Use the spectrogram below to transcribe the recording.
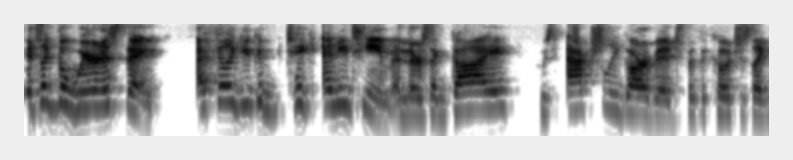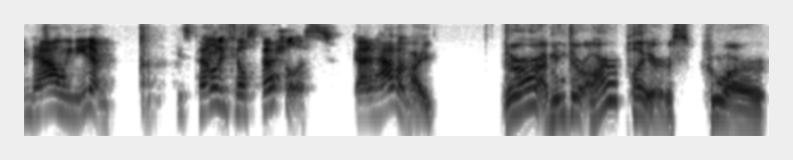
It's like the weirdest thing. I feel like you could take any team and there's a guy who's actually garbage, but the coach is like, now we need him. He's penalty kill specialist. Got to have him. I, there are, I mean, there are players who are,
